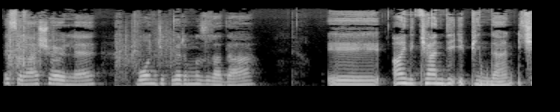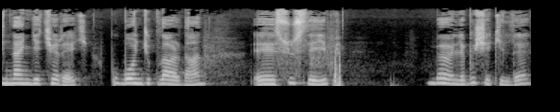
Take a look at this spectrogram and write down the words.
Mesela şöyle boncuklarımızla da e, aynı kendi ipinden içinden geçerek bu boncuklardan e, süsleyip böyle bu şekilde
